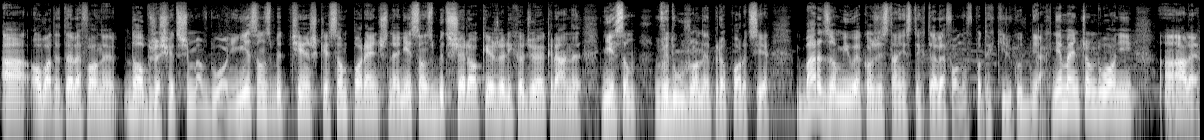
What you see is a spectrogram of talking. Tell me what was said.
a oba te telefony dobrze się trzyma w dłoni. Nie są zbyt ciężkie, są poręczne, nie są zbyt szerokie, jeżeli chodzi o ekrany, nie są wydłużone proporcje. Bardzo miłe korzystanie z tych telefonów po tych kilku dniach. Nie męczą dłoni, ale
